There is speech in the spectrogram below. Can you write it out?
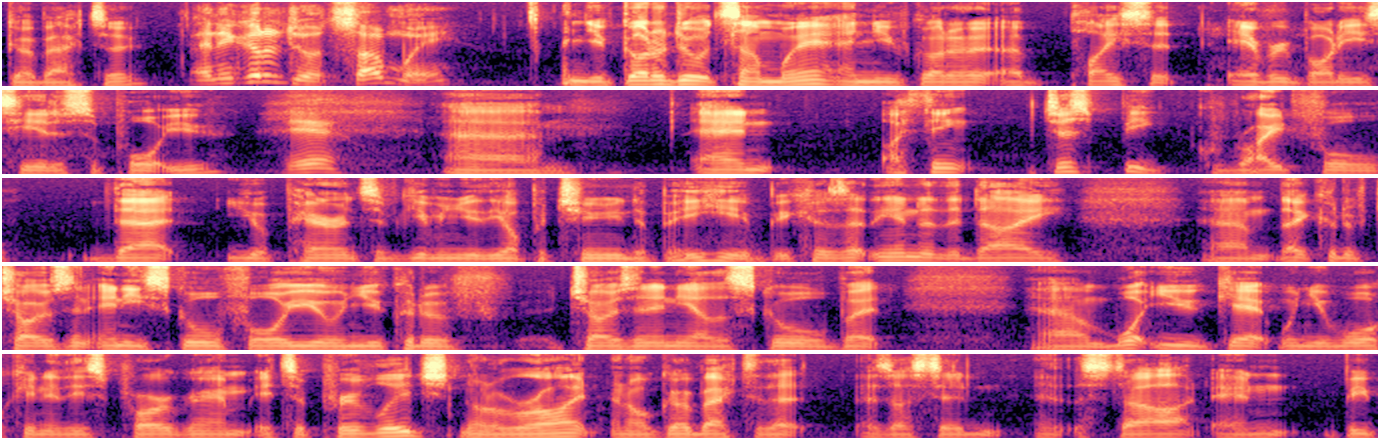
go back to And you've got to do it somewhere. And you've got to do it somewhere, and you've got a, a place that everybody is here to support you. Yeah. Um, and I think just be grateful that your parents have given you the opportunity to be here because at the end of the day, um, they could have chosen any school for you and you could have chosen any other school. But um, what you get when you walk into this program, it's a privilege, not a right. And I'll go back to that, as I said at the start, and be,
